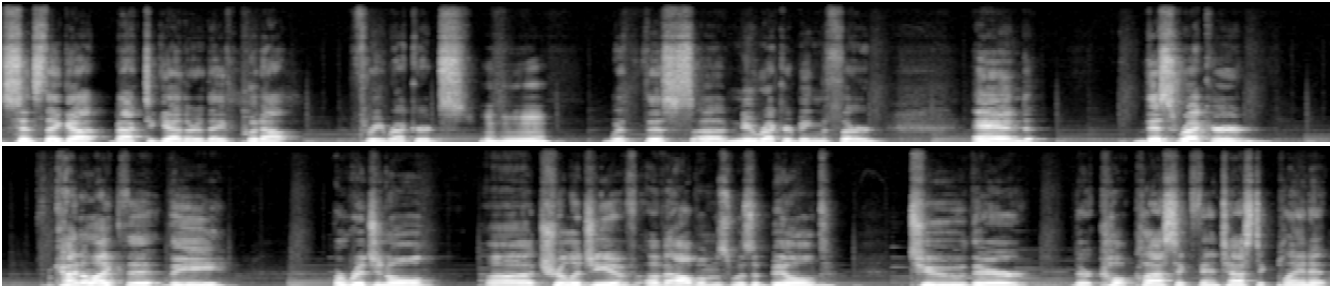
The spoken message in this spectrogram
since they got back together, they've put out three records with this uh, new record being the third. And this record, kind of like the the original uh, trilogy of, of albums, was a build to their their cult classic "Fantastic Planet,"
